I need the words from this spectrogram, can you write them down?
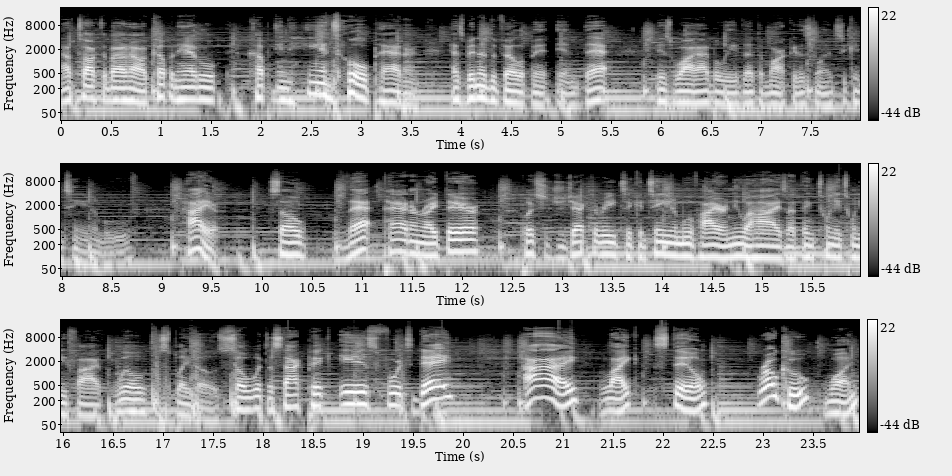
I've talked about how a cup and handle cup and handle pattern has been a development, and that is why I believe that the market is going to continue to move higher. So that pattern right there puts the trajectory to continue to move higher, newer highs. I think 2025 will display those. So, what the stock pick is for today, I like still Roku one.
